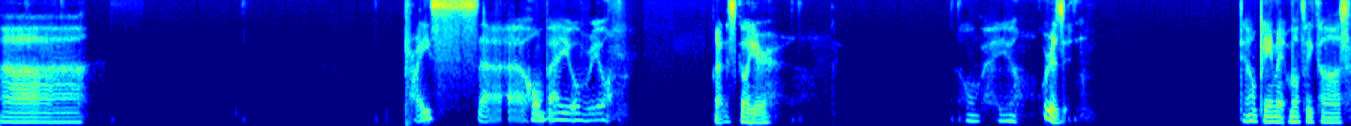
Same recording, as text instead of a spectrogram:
uh price uh home value over real. All right, let's go here. Home value. Where is it? Down payment, monthly cost,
